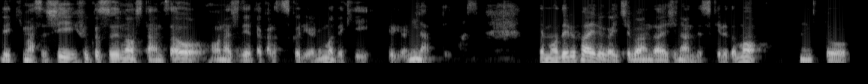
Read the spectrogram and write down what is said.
できますし、複数のスタンザを同じデータから作るようにもできるようになっています。で、モデルファイルが一番大事なんですけれども、うんと、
